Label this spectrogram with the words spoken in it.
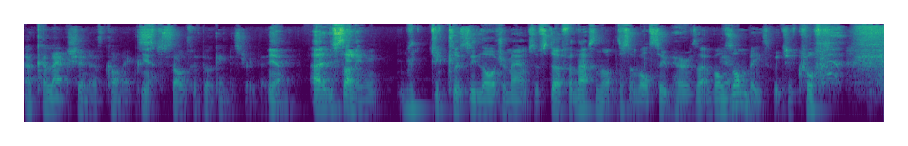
a, collection of comics Yes. sold for the book industry. Basically. Yeah, and it's selling ridiculously large amounts of stuff, and that's not doesn't involve superheroes. That involves Yeah. zombies, which of course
